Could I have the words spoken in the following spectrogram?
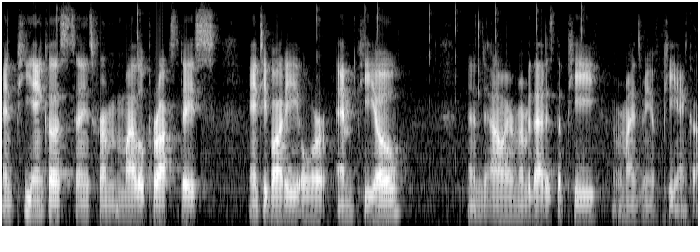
And P ANCA stands for myeloperoxidase antibody or MPO. And how I remember that is the P reminds me of P ANCA.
